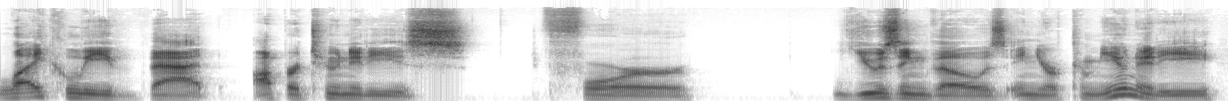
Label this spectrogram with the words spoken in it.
likely that opportunities for using those in your community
